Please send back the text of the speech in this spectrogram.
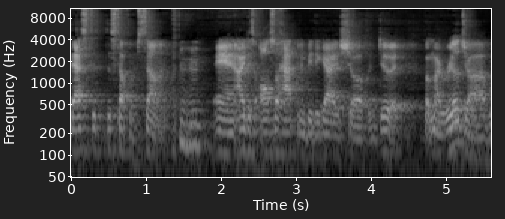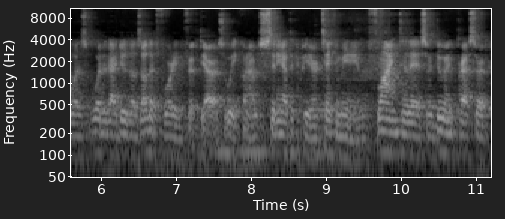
that's the, the stuff I'm selling. And I just also happen to be the guy to show up and do it. But my real job was what did I do those other 40 to 50 hours a week when I was sitting at the computer, taking meetings, or flying to this, or doing press, or,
